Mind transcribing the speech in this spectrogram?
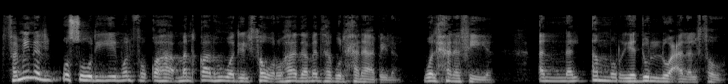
فمن الأصوليين والفقهاء من قال هو للفور وهذا مذهب الحنابلة والحنفية أن الأمر يدل على الفور.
